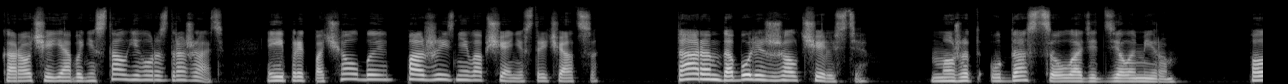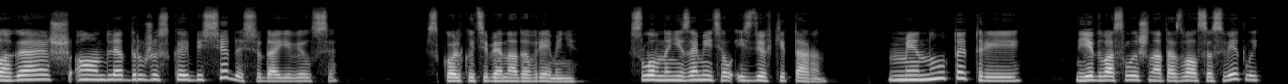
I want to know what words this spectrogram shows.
Короче, я бы не стал его раздражать и предпочел бы по жизни вообще не встречаться. Таран до боли сжал челюсти. Может, удастся уладить дело миром? Полагаешь, он для дружеской беседы сюда явился? Сколько тебе надо времени? Словно не заметил издевки Таран. Минуты три. Едва слышно отозвался Светлый,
